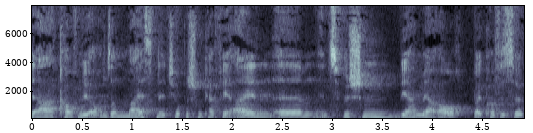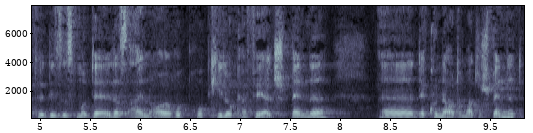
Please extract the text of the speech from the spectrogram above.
da kaufen wir auch unseren meisten äthiopischen Kaffee ein. Ähm, inzwischen, wir haben ja auch bei Coffee Circle dieses Modell, das ein Euro pro Kilo Kaffee als Spende äh, der Kunde automatisch spendet.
